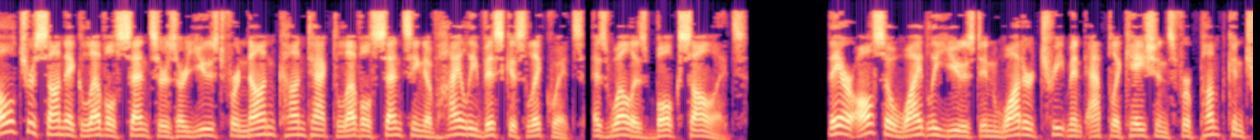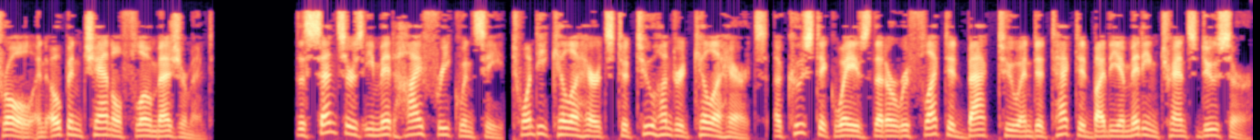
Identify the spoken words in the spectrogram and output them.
Ultrasonic level sensors are used for non-contact level sensing of highly viscous liquids, as well as bulk solids. They are also widely used in water treatment applications for pump control and open channel flow measurement. The sensors emit high frequency 20 kHz to 200 kHz acoustic waves that are reflected back to and detected by the emitting transducer.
